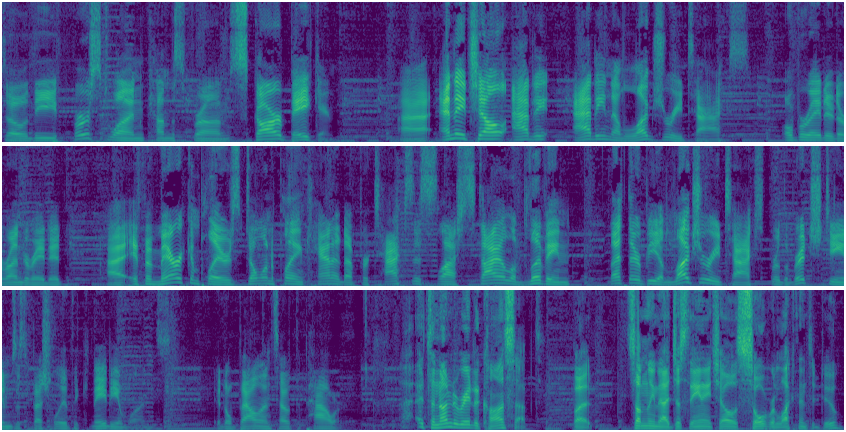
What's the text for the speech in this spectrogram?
So the first one comes from Scar Bacon. Uh, NHL adding adding a luxury tax, overrated or underrated. Uh, if American players don't want to play in Canada for taxes slash style of living, let there be a luxury tax for the rich teams, especially the Canadian ones. It'll balance out the power. Uh, It's an underrated concept, but something that just the NHL is so reluctant to do.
